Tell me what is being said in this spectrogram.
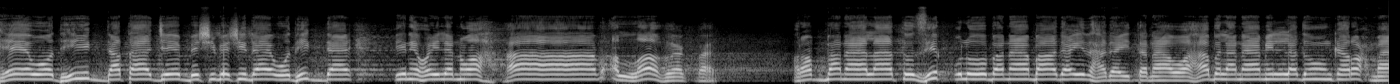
হে অধিক দাতা, যে বেশি বেশি দেয়, অধিক দেয় তিনি হইলেন ওয়াহাব আল্লাহ একবার ربنا لا تزغ قلوبنا بعد إذ هديتنا وهب لنا من لدنك رحمة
